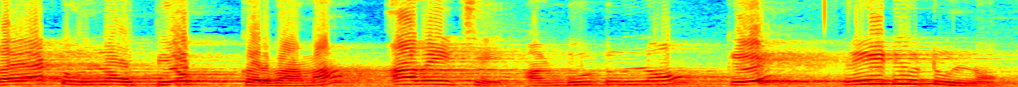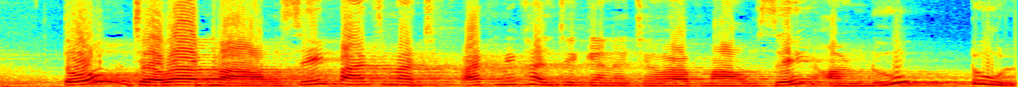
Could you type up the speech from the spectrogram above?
કયા ટૂલનો ઉપયોગ કરવામાં આવે છે? અંડુ ટૂલનો કે રેડિયો ટૂલનો તો જવાબમાં આવશે પાંચમા પાંચમી ખાલી જગ્યાના જવાબમાં આવશે અંડુ ટૂલ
